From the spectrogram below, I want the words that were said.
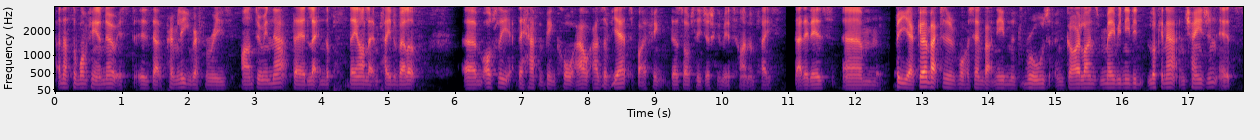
And that's the one thing I noticed is that Premier League referees aren't doing that. They're letting the they aren't letting play develop. Um, obviously, they haven't been caught out as of yet, but I think there's obviously just going to be a time and place that it is. Um, but yeah, going back to what I said about needing the rules and guidelines, maybe needed looking at and changing. It's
